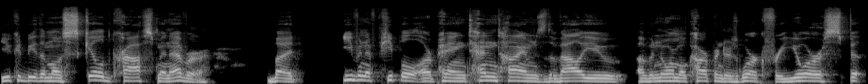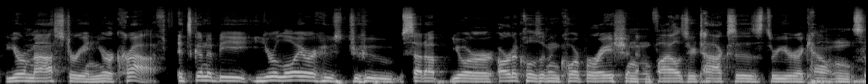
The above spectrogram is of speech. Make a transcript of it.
You could be the most skilled craftsman ever, but even if people are paying 10 times the value of a normal carpenter's work for your sp- your mastery and your craft it's going to be your lawyer who's who set up your articles of incorporation and files your taxes through your accountants.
